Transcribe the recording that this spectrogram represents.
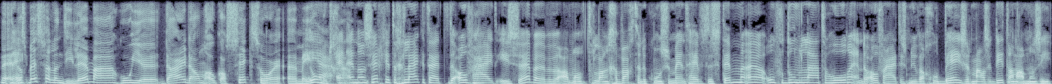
Nee, en dat is best wel een dilemma hoe je daar dan ook als sector uh, mee om moet gaan. En, en, dan zeg je tegelijkertijd: de overheid is. Hè, we hebben allemaal te lang gewacht en de consument heeft de stem uh, onvoldoende laten horen. En de overheid is nu wel goed bezig. Maar als ik dit dan allemaal zie,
